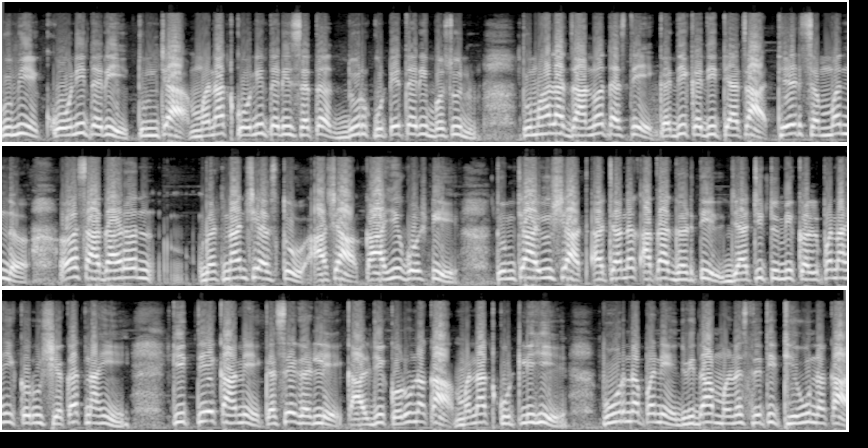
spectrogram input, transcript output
तुम्ही कोणीतरी तुमच्या मनात कोणीतरी सतत दूर कुठेतरी बसून तुम्हाला जाणवत असते. कधी कधी त्याचा थेट संबंध असाधारण घटनांशी असतो. अशा काही गोष्टी तुमच्या आयुष्यात अचानक आता घडतील ज्याची तुम्ही कल्पनाही करू शकत नाही. की ते कामे कसे घडले काळजी करू नका. मनात कुठलीही पूर्णपणे द्विधा मनस्थिती ठेवू नका.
